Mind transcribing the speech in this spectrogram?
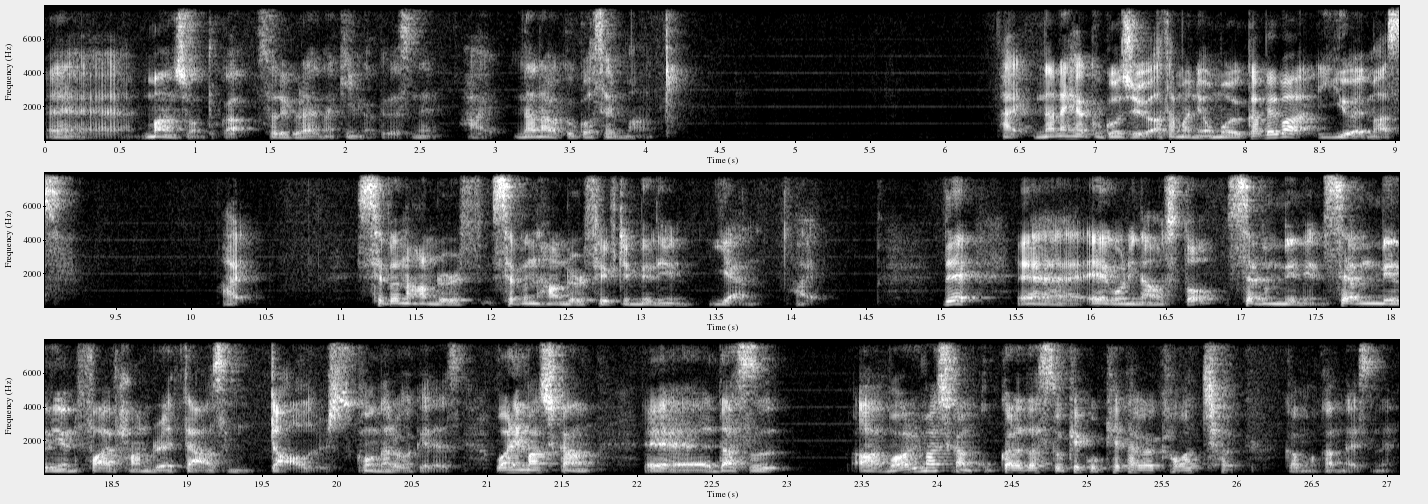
えー、マンションとかそれぐらいな金額ですね。はい。7億5000万。はい。750頭に思い浮かべば言えます。はい。700 750 million yen はい。で、えー英語に直すと7 million 7 million 500,000 dollars こうなるわけです。割増感、えー出すあ割増感ここから出すと結構桁が変わっちゃうかもわかんないですね、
